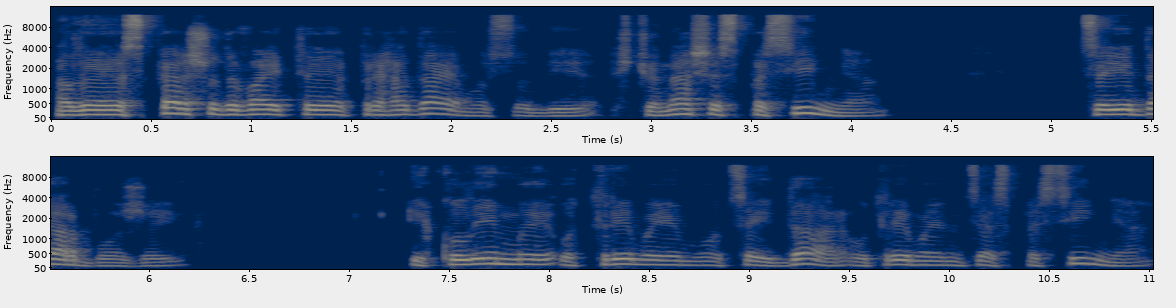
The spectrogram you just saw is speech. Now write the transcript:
Але спершу давайте пригадаємо собі, що наше спасіння це є дар Божий. І коли ми отримуємо цей дар, отримуємо це спасіння,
